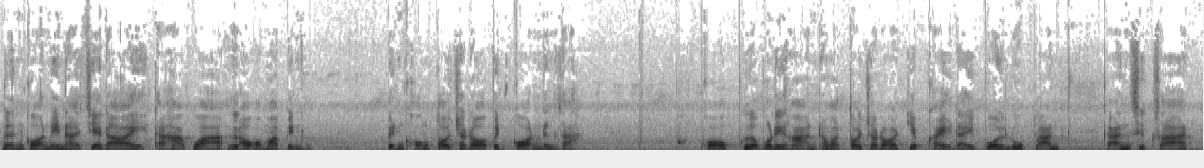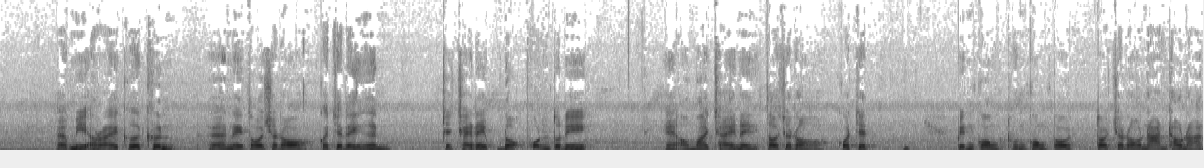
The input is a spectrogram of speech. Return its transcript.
เงินก้อนนี้น่าเสียดาย ถ้าหากว่าเราเอามาเป็น เป็นของตชดเป็นก้อนหนึ่งซะพ่อเพื่อบริหารถ้าว่าตชดเจ็บไข้ได้ป่วยลูกหลานการศึกษามีอะไรเกิดขึ้นในตชดก็จะได้เงิน จะใช้ได้ดอกผลตัวนี้ เอามาใช้ในตชดก็จะเป็นกองทุนของตตชดนานเท่านาน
